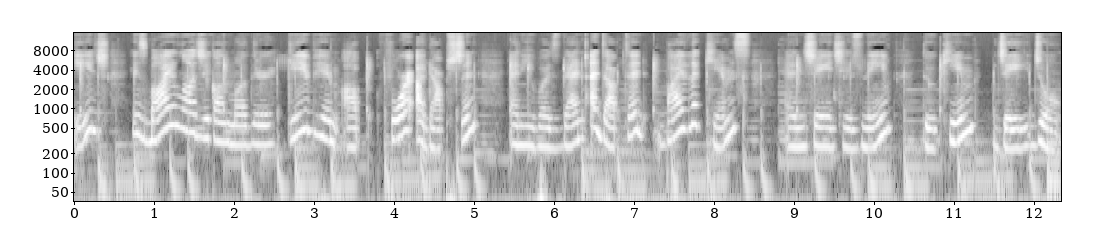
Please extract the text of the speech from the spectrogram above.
age, his biological mother gave him up for adoption and he was then adopted by the Kims and changed his name to Kim Jae-joong.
